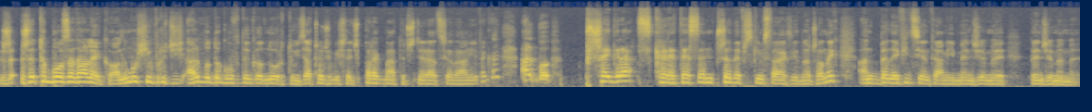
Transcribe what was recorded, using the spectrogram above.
że, że to było za daleko. On musi wrócić albo do głównego nurtu i zacząć myśleć pragmatycznie, racjonalnie, tak albo przegra z Keretesem przede wszystkim w Stanach Zjednoczonych, a beneficjentami będziemy, będziemy my.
